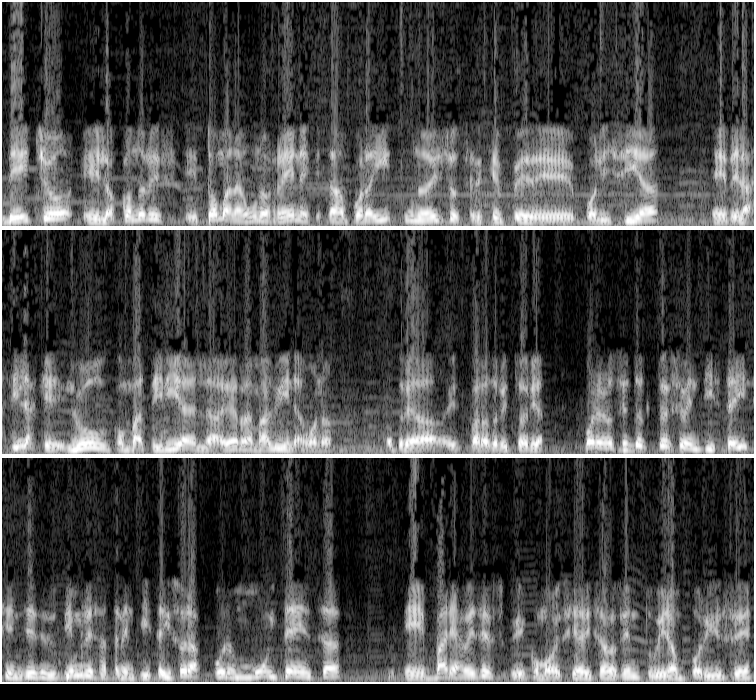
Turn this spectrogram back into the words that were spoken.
De hecho, eh, los cóndores eh, toman algunos rehenes que estaban por ahí. Uno de ellos, el jefe de policía eh, de las islas, que luego combatiría en la guerra de Malvinas. Bueno, otra, es para otra historia. Bueno, lo cierto es que todo ese 26 y 26 de septiembre, esas 36 horas fueron muy tensas. Eh, varias veces, como decía Lizardo recién, tuvieron por irse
